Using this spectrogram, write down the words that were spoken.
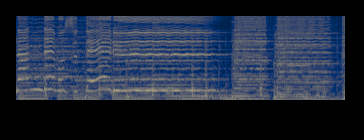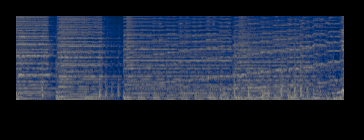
何でも捨てる。破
